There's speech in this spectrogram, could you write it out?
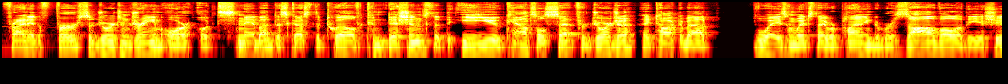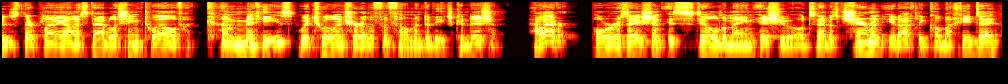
Friday the 1st, a Georgian Dream, or Otsneba, discussed the 12 conditions that the EU Council set for Georgia. They talked about ways in which they were planning to resolve all of the issues. They're planning on establishing 12 committees, which will ensure the fulfillment of each condition. However, Polarization is still the main issue. Otsneba's chairman, Irakli Kobakhidze,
